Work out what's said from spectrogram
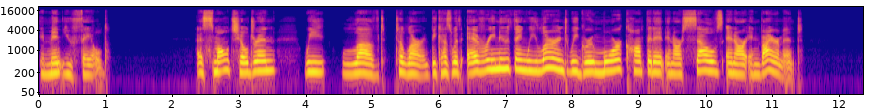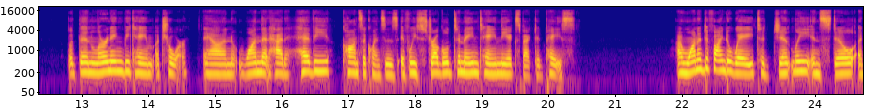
It meant you failed. As small children, we loved to learn because with every new thing we learned, we grew more confident in ourselves and our environment. but then learning became a chore and one that had heavy consequences if we struggled to maintain the expected pace. I wanted to find a way to gently instill a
